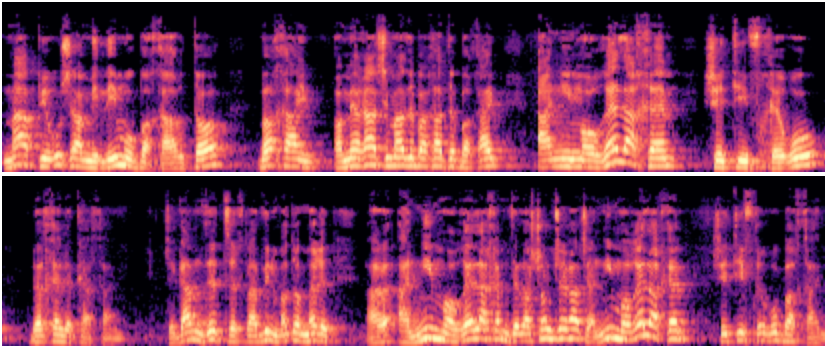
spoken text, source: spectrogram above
מה פירוש המילים ובחרתו בחיים. אומר רש"י מה זה בחרת בחיים? אני מורה לכם שתבחרו בחלק החיים. שגם זה צריך להבין, מה זאת אומרת? אני מורה לכם, זה לשון של רש"י, אני מורה לכם שתבחרו בחיים.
